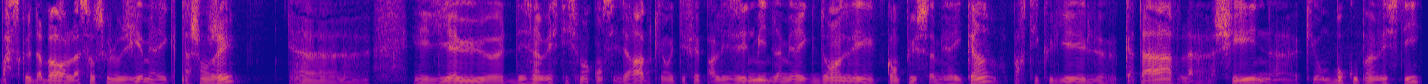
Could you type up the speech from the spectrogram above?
parce que d'abord la sociologie américaine a changé. Euh, il y a eu euh, des investissements considérables qui ont été faits par les ennemis de l'Amérique dans les campus américains, en particulier le Qatar, la Chine, euh, qui ont beaucoup investi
